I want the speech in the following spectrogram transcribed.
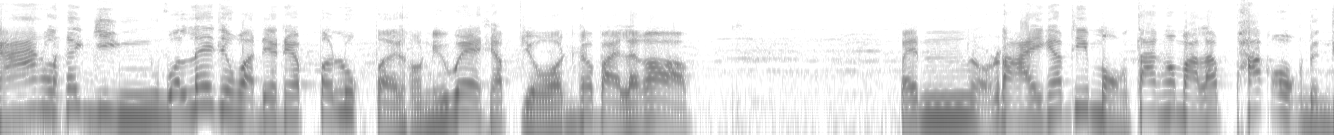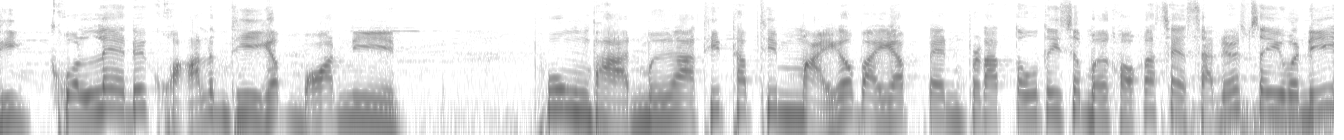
ง้างแล้วก็ยิง volley จังหวะเดียวนะครับลูกเปิดของนิเวศครับโยนเข้าไปแล้วก็ เป็นไรครับที่โหม่งตั้งเข้ามาแล้วพักอกหนึ่งที volley ด้วยขวาทันทีครับบอลนี่พุ่งผ่านมืออาทิตย์ทับทิมไม้เข้าไปครับ เป็นประตูตีเสมอของเกษตรศาสตร์ FC วันนี้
